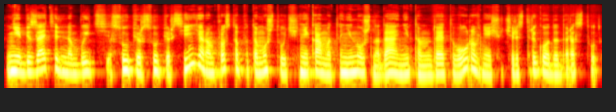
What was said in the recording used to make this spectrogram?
не обязательно быть супер-супер синьором просто потому, что ученикам это не нужно, да, они там до этого уровня еще через три года дорастут.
